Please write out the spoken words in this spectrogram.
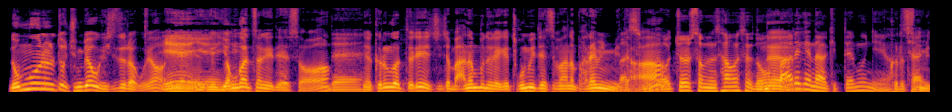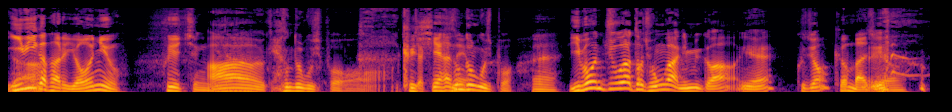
논문을 또 준비하고 계시더라고요. 예, 예, 이게 예. 연관성에 대해서 네. 예, 그런 것들이 진짜 많은 분들에게 도움이 됐으면 하는 바람입니다. 맞습니다. 어쩔 수 없는 상황에서 너무 네. 빠르게 나왔기 때문이에요. 그렇습니다. 자, 2위가 바로 연휴 후유증입니다. 아 계속 놀고 싶어. 그 진짜 희한해요. 계속 놀고 싶어. 네. 이번 주가 더 좋은 거 아닙니까? 예, 그죠? 그건 맞아요. 예.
